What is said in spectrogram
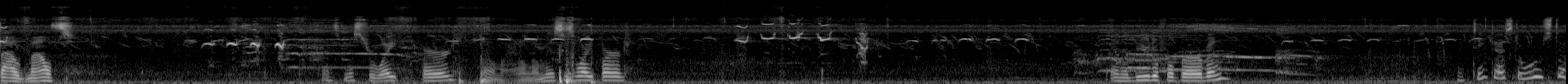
loud mouths. That's Mr. Whitebird. Oh, I don't know, Mrs. Whitebird. And a beautiful bourbon. I think that's the Wooster.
